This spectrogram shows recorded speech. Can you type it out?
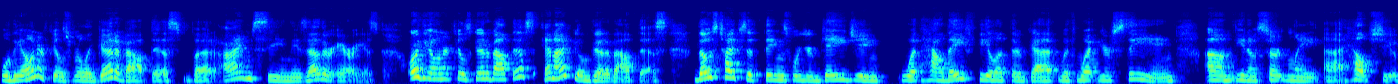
Well, the owner feels really good about this, but I'm seeing these other areas. Or the owner feels good about this and I feel good about this. Those types of things where you're gauging what how they feel at their gut with what you're seeing, um, you know, certainly uh, helps you.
